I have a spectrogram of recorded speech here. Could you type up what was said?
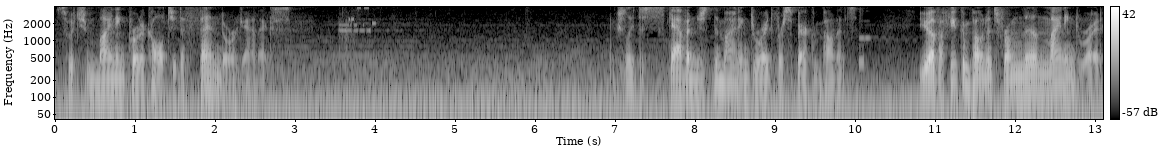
Switch mining protocol to defend organics. Actually, just scavenge the mining droid for spare components. You have a few components from the mining droid.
